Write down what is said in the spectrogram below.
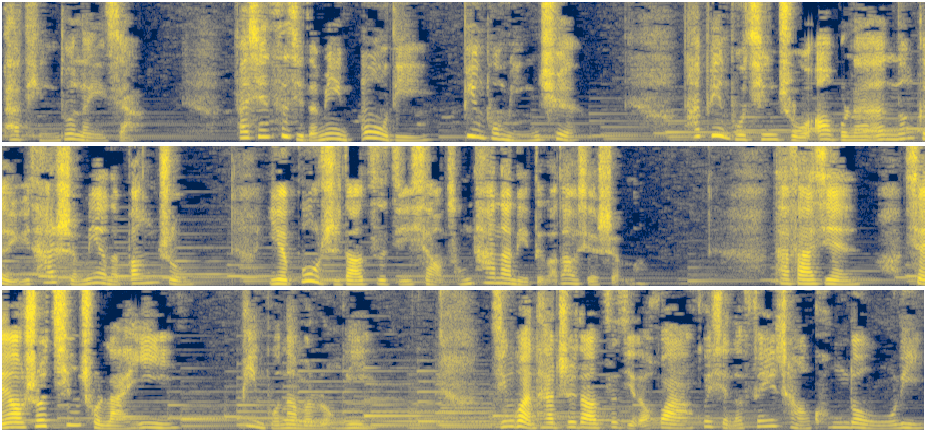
他停顿了一下，发现自己的目目的并不明确。他并不清楚奥布莱恩能给予他什么样的帮助，也不知道自己想从他那里得到些什么。他发现，想要说清楚来意。并不那么容易。尽管他知道自己的话会显得非常空洞无力，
